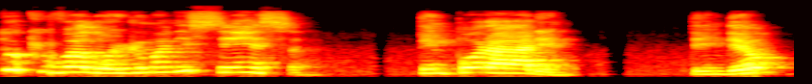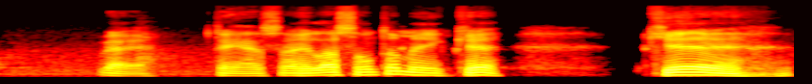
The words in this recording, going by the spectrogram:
do que o valor de uma licença temporária. Entendeu? É, tem essa relação também. Quer, quer,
